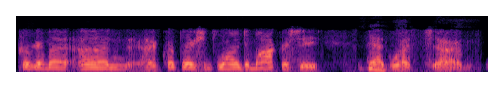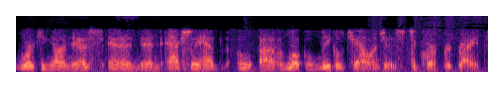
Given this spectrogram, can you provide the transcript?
Program on uh, Corporations, Law, and Democracy, that hmm. was um, working on this and, and actually had uh, local legal challenges to corporate rights.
